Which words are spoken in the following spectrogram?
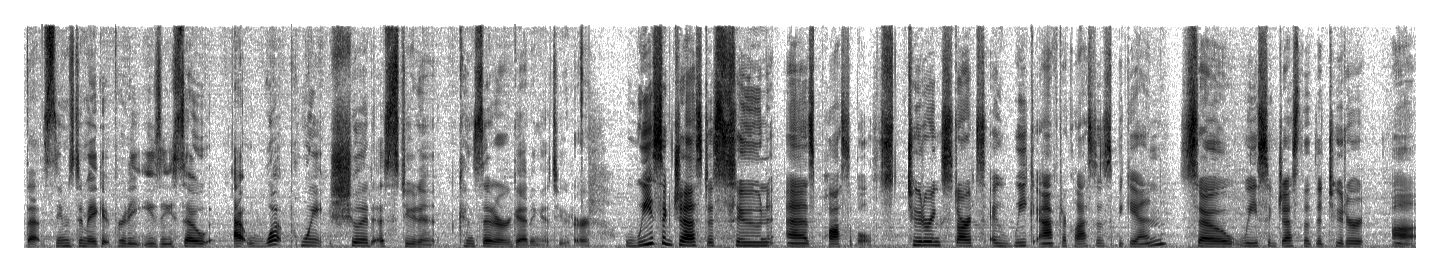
That seems to make it pretty easy. So, at what point should a student consider getting a tutor? We suggest as soon as possible. Tutoring starts a week after classes begin, so we suggest that the tutor uh,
